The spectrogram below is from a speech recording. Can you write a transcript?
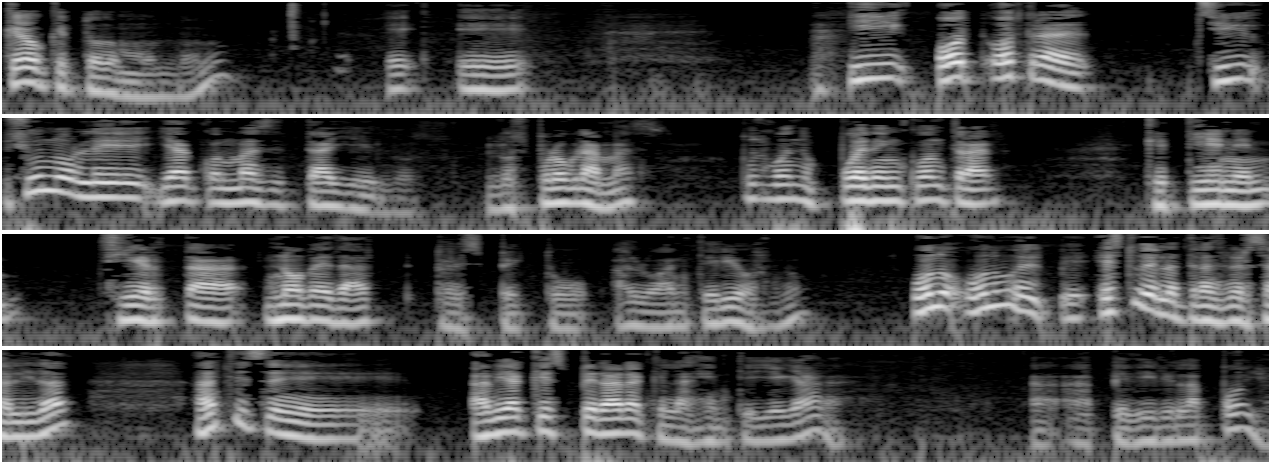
creo que todo el mundo, ¿no? Eh, eh, y otra, si, si uno lee ya con más detalle los, los programas, pues bueno, puede encontrar que tienen cierta novedad respecto a lo anterior, ¿no? Uno, uno, esto de la transversalidad, antes eh, había que esperar a que la gente llegara a, pedir el apoyo.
